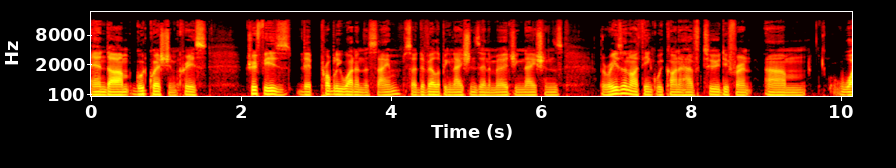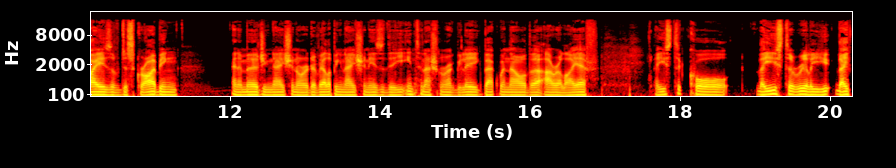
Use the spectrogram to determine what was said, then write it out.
And um, good question, Chris. Truth is, they're probably one and the same. So, developing nations and emerging nations. The reason I think we kind of have two different um, ways of describing an emerging nation or a developing nation is the International Rugby League. Back when they were the RLIF, they used to call, they used to really, they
